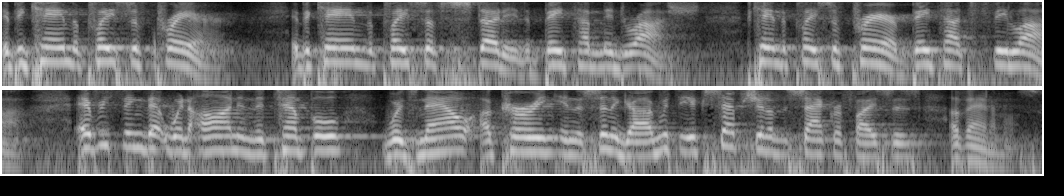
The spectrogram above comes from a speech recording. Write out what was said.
It became the place of prayer. It became the place of study, the Beit HaMidrash. It became the place of prayer, Beit HaTfilah. Everything that went on in the temple was now occurring in the synagogue, with the exception of the sacrifices of animals.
